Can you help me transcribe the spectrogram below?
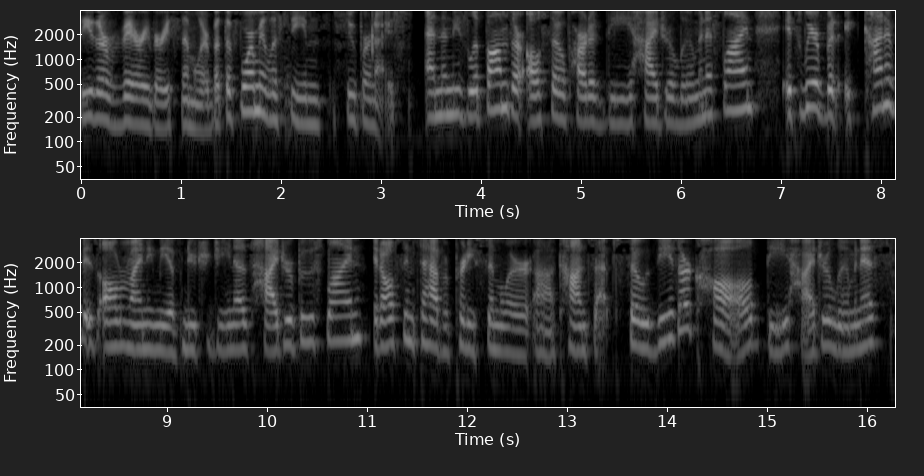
These are very, very similar, but the formula seems super nice. And then these lip balms are also part of the Hydroluminous line. It's weird, but it kind of is all reminding me of Neutrogena's Hydra Boost line. It all seems to have a pretty similar uh, concept. So these are called the Hydroluminous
